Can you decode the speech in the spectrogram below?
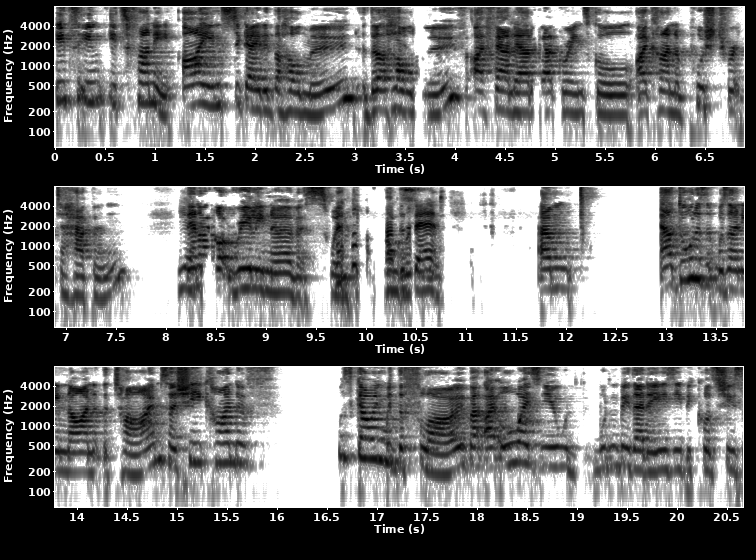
it's in, it's funny. I instigated the whole move. The whole move. I found out about Green School. I kind of pushed for it to happen. Yeah. Then I got really nervous when understand. Um, our daughter was only nine at the time, so she kind of was going with the flow. But I always knew it would, wouldn't be that easy because she's,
